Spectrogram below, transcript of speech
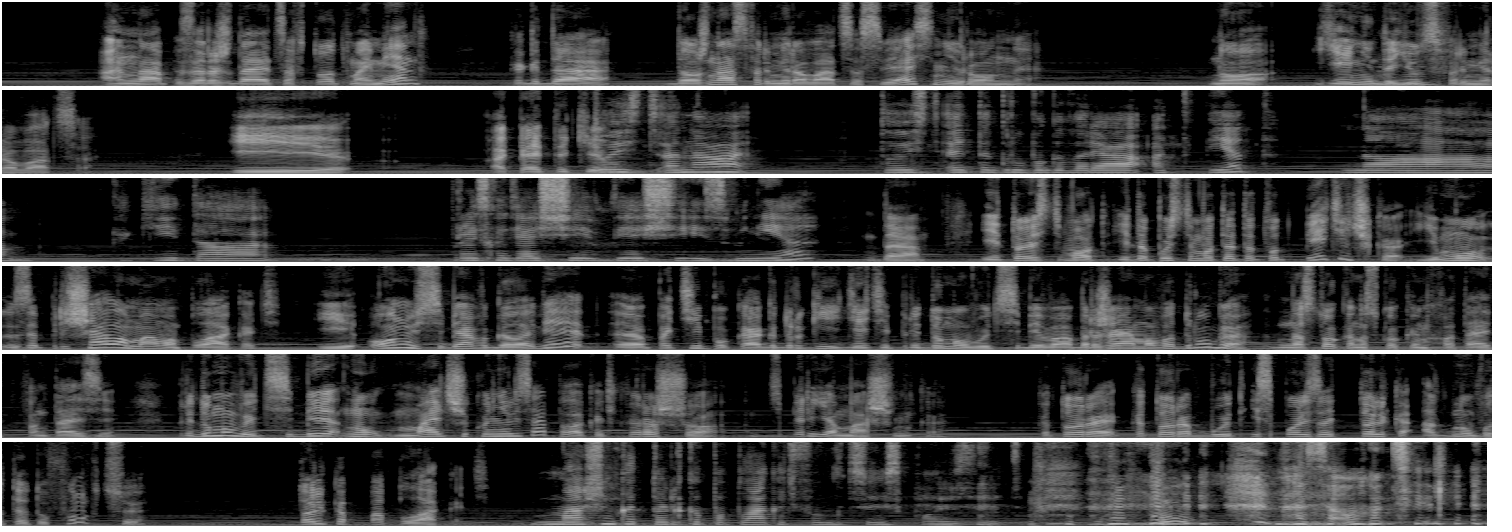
она зарождается в тот момент, когда должна сформироваться связь нейронная, но ей не дают сформироваться. И опять-таки... То есть она... То есть это, грубо говоря, ответ на какие-то происходящие вещи извне, да. И то есть вот, и допустим, вот этот вот Петечка, ему запрещала мама плакать, и он у себя в голове, э, по типу, как другие дети придумывают себе воображаемого друга, настолько, насколько им хватает фантазии, придумывает себе, ну, мальчику нельзя плакать, хорошо, теперь я Машенька, которая, которая будет использовать только одну вот эту функцию, только поплакать. Машенька только поплакать функцию использует. Ну, на самом деле.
